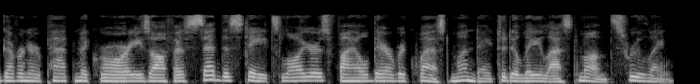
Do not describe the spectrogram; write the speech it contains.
Governor Pat McCrory's office said the state's lawyers filed their request Monday to delay last month's ruling.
